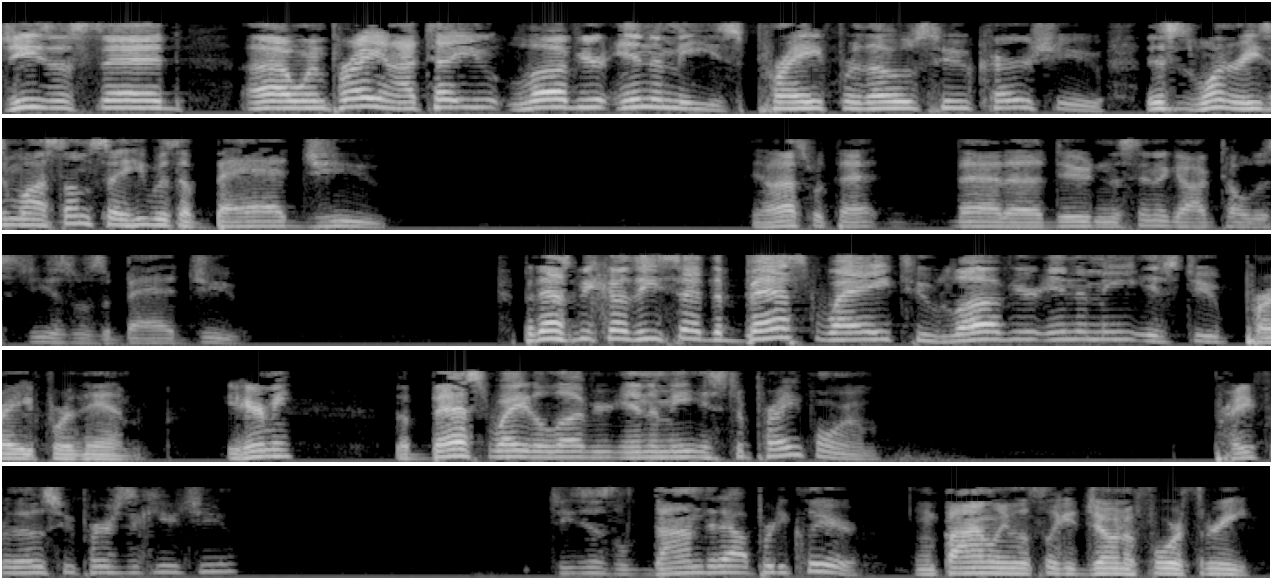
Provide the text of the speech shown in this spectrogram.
Jesus said, uh, when praying, I tell you, love your enemies. Pray for those who curse you. This is one reason why some say he was a bad Jew. You know, that's what that, that uh, dude in the synagogue told us. Jesus was a bad Jew. But that's because he said the best way to love your enemy is to pray for them. You hear me? The best way to love your enemy is to pray for them. Pray for those who persecute you. Jesus dimed it out pretty clear. And finally, let's look at Jonah 4 3.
